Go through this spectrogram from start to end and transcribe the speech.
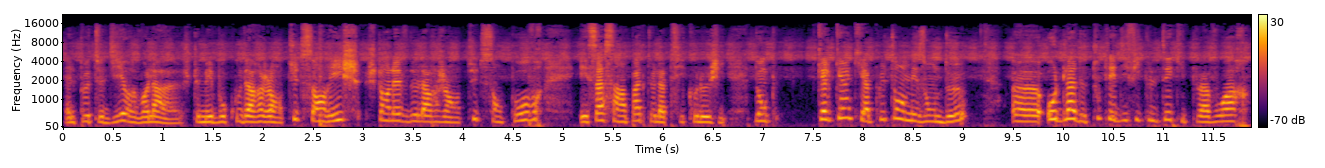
te dire, voilà, je te mets beaucoup d'argent, tu te sens riche, je t'enlève de l'argent, tu te sens pauvre. Et ça, ça impacte la psychologie. Donc quelqu'un qui a plutôt en maison 2, euh, au-delà de toutes les difficultés qu'il peut avoir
